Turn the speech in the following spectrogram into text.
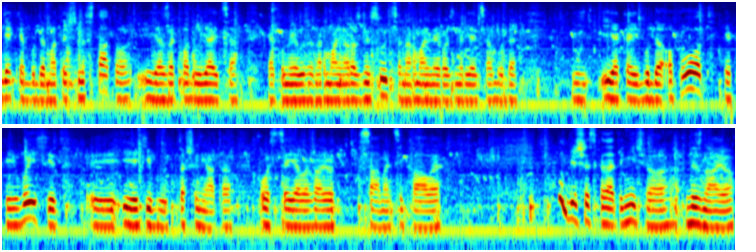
Яке буде маточне стадо, і я закладу яйця, як вони вже нормально рознесуться, нормальний розмір яйця буде, який буде оплот, який вихід, і, які будуть пташенята. Ось це я вважаю саме цікаве. Ну, більше сказати нічого, не знаю.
